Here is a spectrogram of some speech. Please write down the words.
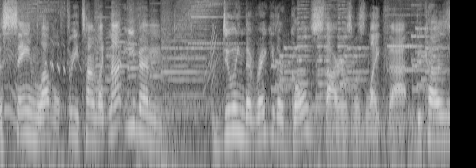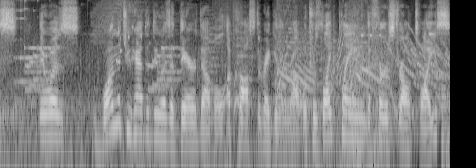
the same level three times. Like, not even doing the regular gold stars was like that, because there was one that you had to do as a daredevil across the regular route, which was like playing the first route twice,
